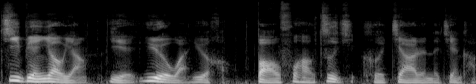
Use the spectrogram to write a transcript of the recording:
即便要阳，也越晚越好，保护好自己和家人的健康。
